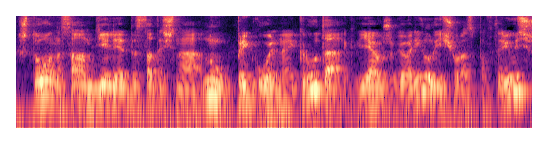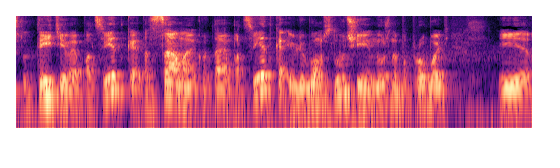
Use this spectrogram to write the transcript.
что на самом деле достаточно, ну, прикольно и круто. Я уже говорил, еще раз повторюсь, что тритиевая подсветка это самая крутая подсветка, и в любом случае нужно попробовать и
